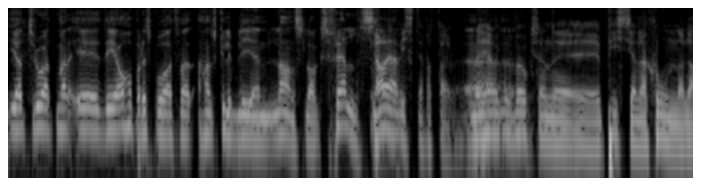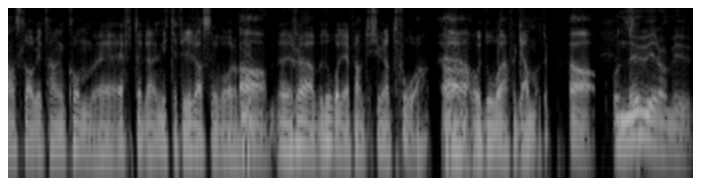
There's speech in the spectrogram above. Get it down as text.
stjärna. jag tror att man, eh, det jag hoppades på att var att han skulle bli en landslagsfrälsare. Ja, jag visste, jag fattar. Men det var också en eh, pissgeneration av landslaget. Han kom eh, efter den 94 så var de Ja. eh, rövdåliga fram till 2002. Ja. Eh, och då var han för gammal typ. Ja, och nu är de ju,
